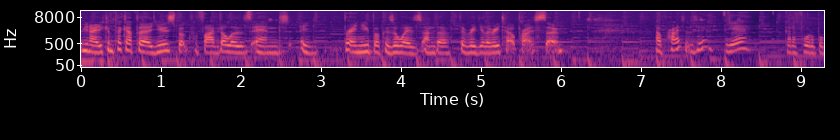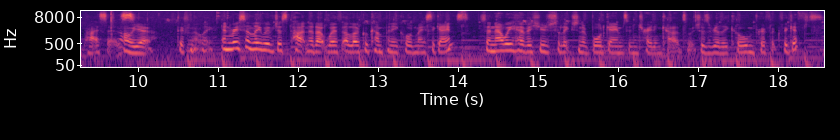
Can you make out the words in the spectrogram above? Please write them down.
you know, you can pick up a used book for $5 and a brand new book is always under the regular retail price. So our prices, yeah. Yeah, got affordable prices. Oh yeah, definitely. And recently we've just partnered up with a local company called Mesa Games. So now we have a huge selection of board games and trading cards, which is really cool and perfect for gifts.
